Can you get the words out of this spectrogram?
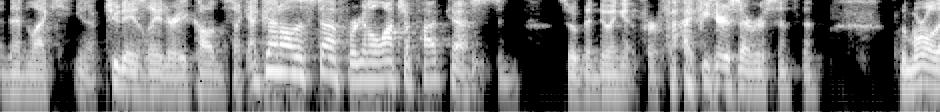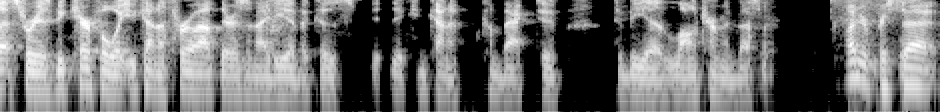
And then like you know two days later he called and was like i got all this stuff. We're going to launch a podcast. And so we've been doing it for five years ever since then. So the moral of that story is be careful what you kind of throw out there as an idea because it, it can kind of come back to to be a long term investment. Hundred percent.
